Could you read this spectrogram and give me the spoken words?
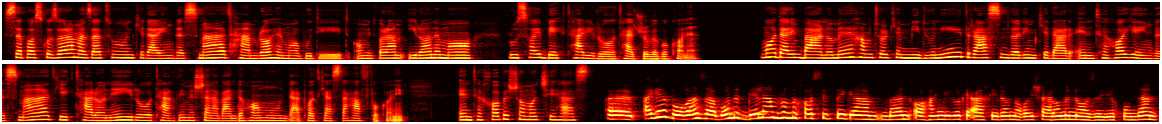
سپاسگزارم ازتون که در این قسمت همراه ما بودید. امیدوارم ایران ما روزهای بهتری رو تجربه بکنه. ما در این برنامه همونطور که می‌دونید رسم داریم که در انتهای این قسمت یک ترانه ای رو تقدیم شنونده هامون در پادکست هفت بکنیم انتخاب شما چی هست؟ اگر واقعا زبان دلم رو می‌خواستید بگم من آهنگی رو که اخیرا آقای شهرام ناظری خوندن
